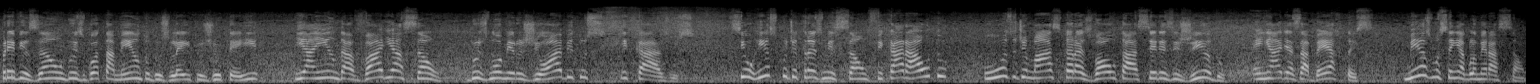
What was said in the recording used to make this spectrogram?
previsão do esgotamento dos leitos de UTI e ainda a variação dos números de óbitos e casos. Se o risco de transmissão ficar alto, o uso de máscaras volta a ser exigido em áreas abertas, mesmo sem aglomeração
